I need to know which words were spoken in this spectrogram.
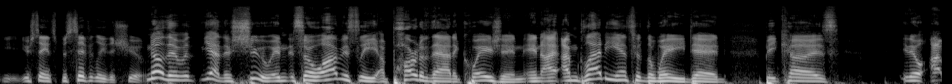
you're saying specifically the shoe. no, there was yeah, the shoe, and so obviously a part of that equation. And I, I'm glad he answered the way he did because you know, I,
